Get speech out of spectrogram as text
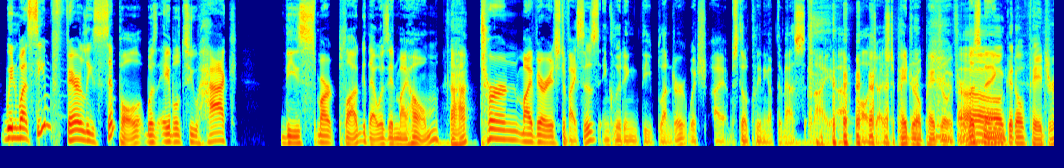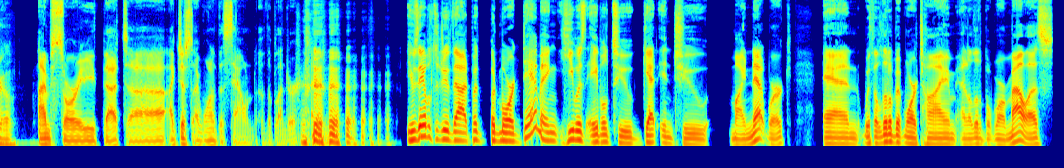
when what seemed fairly simple, was able to hack the smart plug that was in my home, Uh-huh. turn my various devices, including the blender, which I am still cleaning up the mess, and I uh, apologize to Pedro. Pedro, if you're Oh, listening, good old Pedro. I'm sorry that uh, I just I wanted the sound of the blender. He was able to do that, but but more damning, he was able to get into my network and with a little bit more time and a little bit more malice,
